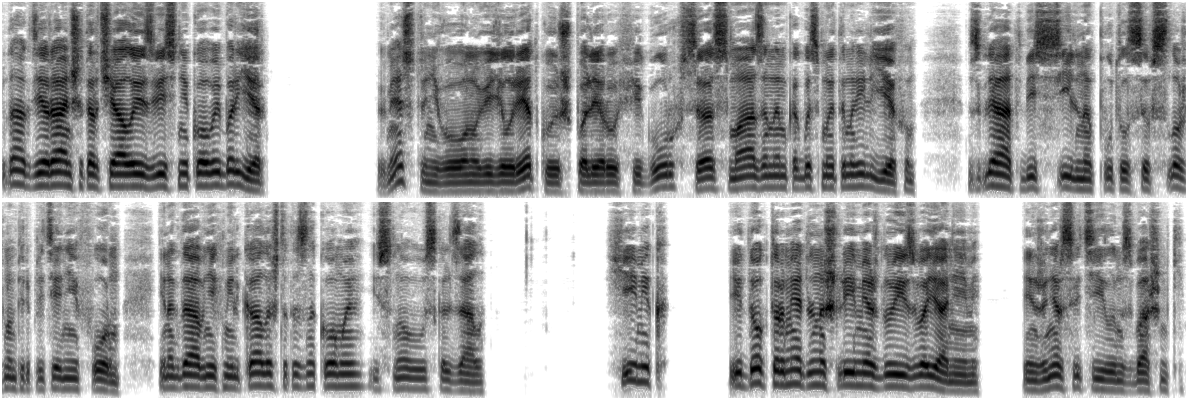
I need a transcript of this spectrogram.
туда, где раньше торчал известняковый барьер. Вместо него он увидел редкую шпалеру фигур со смазанным, как бы смытым рельефом. Взгляд бессильно путался в сложном переплетении форм. Иногда в них мелькало что-то знакомое и снова ускользало. Химик и доктор медленно шли между изваяниями. Инженер светил им с башенки.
